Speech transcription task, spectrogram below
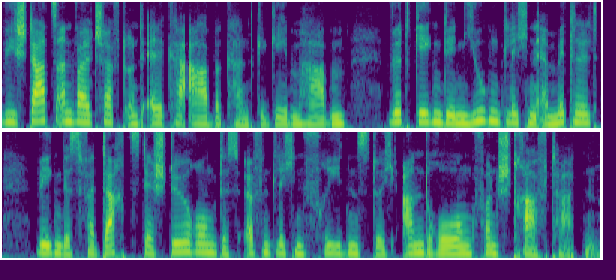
Wie Staatsanwaltschaft und LKA bekannt gegeben haben, wird gegen den Jugendlichen ermittelt wegen des Verdachts der Störung des öffentlichen Friedens durch Androhung von Straftaten.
